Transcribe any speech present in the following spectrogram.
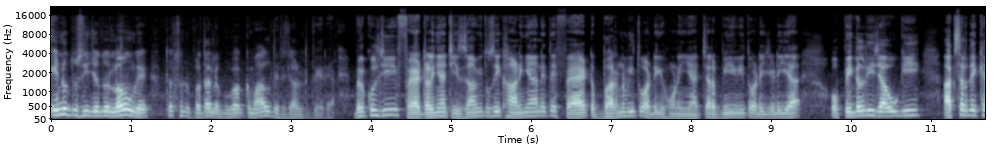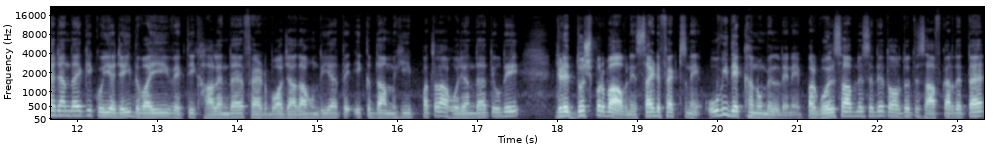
ਇਹਨੂੰ ਤੁਸੀਂ ਜਦੋਂ ਲਓਗੇ ਤਾਂ ਤੁਹਾਨੂੰ ਪਤਾ ਲੱਗੂਗਾ ਕਮਾਲ ਦੇ ਰਿਜ਼ਲਟ ਦੇ ਰਿਹਾ। ਬਿਲਕੁਲ ਜੀ ਫੈਟ ਵਾਲੀਆਂ ਚੀਜ਼ਾਂ ਵੀ ਤੁਸੀਂ ਖਾਣੀਆਂ ਨੇ ਤੇ ਫੈਟ ਬਰਨ ਵੀ ਤੁਹਾਡੀ ਹੋਣੀ ਆ, ਚਰਬੀ ਵੀ ਤੁਹਾਡੀ ਜਿਹੜੀ ਆ, ਉਹ ਪਿੰਗਲਦੀ ਜਾਊਗੀ। ਅਕਸਰ ਦੇਖਿਆ ਜਾਂਦਾ ਹੈ ਕਿ ਕੋਈ ਅਜਿਹੀ ਦਵਾਈ ਵਿਅਕਤੀ ਖਾ ਲੈਂਦਾ ਹੈ ਫੈਟ ਬਹੁਤ ਜ਼ਿਆਦਾ ਹੁੰਦੀ ਹੈ ਤੇ ਇੱਕਦਮ ਹੀ ਪਤਲਾ ਹੋ ਜਾਂਦਾ ਹੈ ਤੇ ਉਹਦੇ ਜਿਹੜੇ ਦੁਸ਼ਪ੍ਰਭਾਵ ਨੇ ਸਾਈਡ ਇਫੈਕਟਸ ਨੇ, ਉਹ ਵੀ ਦੇਖਣ ਨੂੰ ਮਿਲਦੇ ਨੇ। ਪਰ ਗੋਇਲ ਸਾਹਿਬ ਨੇ ਸਿੱਧੇ ਤੌਰ ਦੇ ਉੱਤੇ ਸਾਫ਼ ਕਰ ਦਿੱਤਾ ਹੈ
